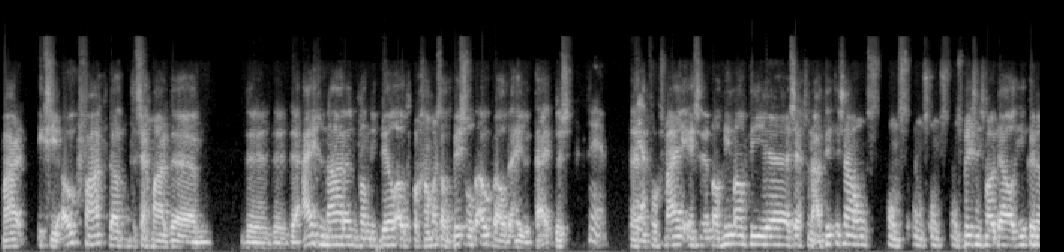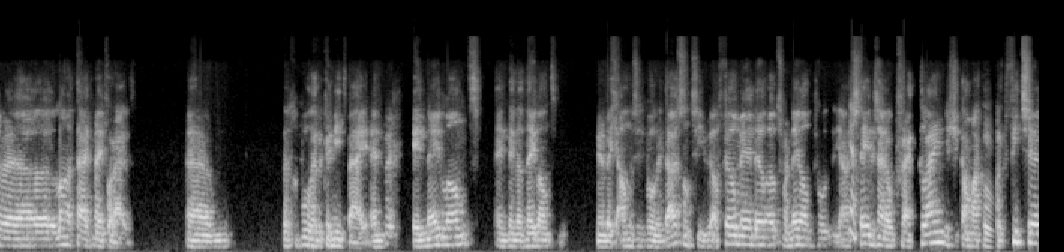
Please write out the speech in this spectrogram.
maar ik zie ook vaak dat zeg maar, de, de, de, de eigenaren van die deelautoprogramma's, dat wisselt ook wel de hele tijd. Dus ja. Ja. volgens mij is er nog niemand die zegt van nou, dit is nou ons, ons, ons, ons, ons businessmodel, hier kunnen we lange tijd mee vooruit. Um, dat gevoel heb ik er niet bij. En in Nederland en ik denk dat Nederland een beetje anders is. Bijvoorbeeld in Duitsland zie je wel veel meer deelauto's. Maar Nederland, ja, ja. steden zijn ook vrij klein. Dus je kan makkelijk fietsen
